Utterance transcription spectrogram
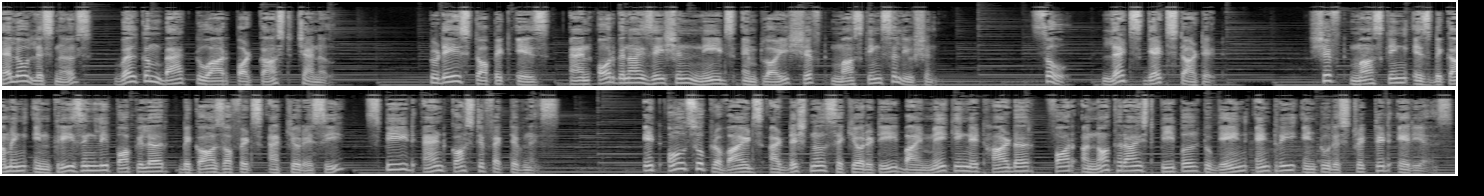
Hello listeners, welcome back to our podcast channel. Today's topic is an organization needs employee shift masking solution. So, let's get started. Shift masking is becoming increasingly popular because of its accuracy, speed and cost effectiveness. It also provides additional security by making it harder for unauthorized people to gain entry into restricted areas.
